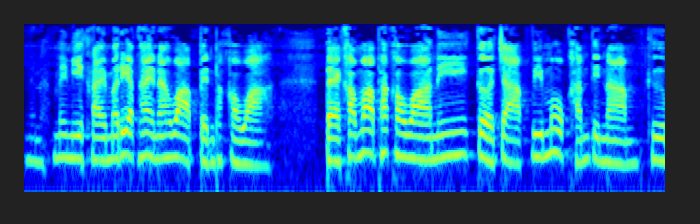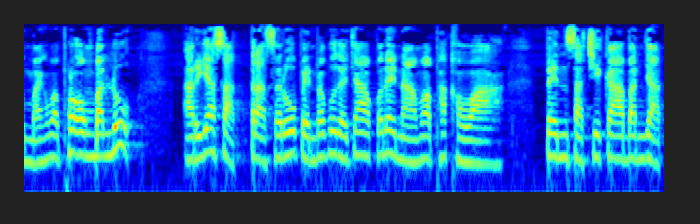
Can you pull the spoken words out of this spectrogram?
เนี่ยนะไม่มีใครมาเรียกให้นะว่าเป็นพักวา แต่คำว่าพักวานี้เกิดจากวิโมกขันตินาม คือหมายความว่าพระองค์บรรลุอริยสัจตรัสรู้เป็นพระพุทธเจ้าก็ได้นามว่าพักวา เป็นสัจจิกาบัญญัติ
